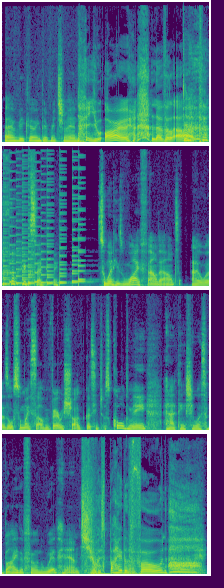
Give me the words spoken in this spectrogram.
i'm becoming the rich man you are level up. exactly so when his wife found out i was also myself very shocked because he just called me and i think she was by the phone with him She was by the phone.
